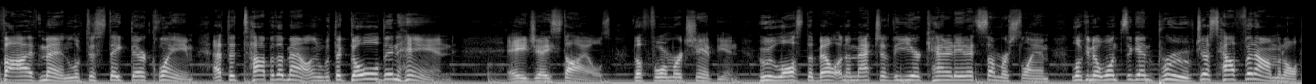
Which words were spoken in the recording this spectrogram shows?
five men look to stake their claim at the top of the mountain with the gold in hand. AJ Styles, the former champion, who lost the belt in a match of the year candidate at SummerSlam, looking to once again prove just how phenomenal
